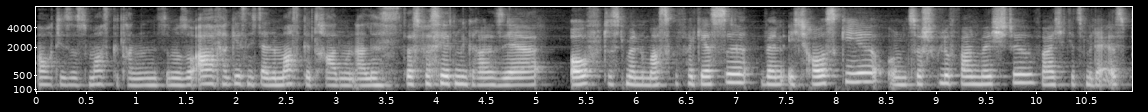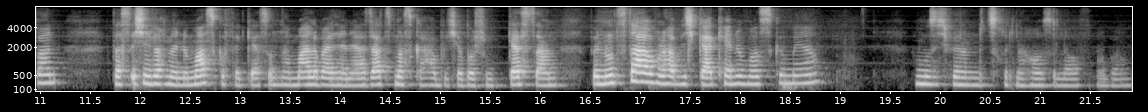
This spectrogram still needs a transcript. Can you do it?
auch dieses Maske tragen, dann ist immer so, ah, vergiss nicht deine Maske tragen und alles. Das passiert mir gerade sehr oft, dass ich meine Maske vergesse, wenn ich rausgehe und zur Schule fahren möchte, war ich jetzt mit der S-Bahn, dass ich einfach meine Maske vergesse und normalerweise eine Ersatzmaske habe ich aber schon gestern benutzt habe und habe ich gar keine Maske mehr. Muss ich wieder zurück nach Hause laufen, aber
